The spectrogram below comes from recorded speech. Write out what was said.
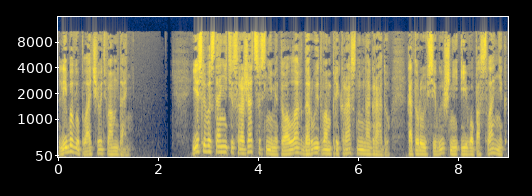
либо выплачивать вам дань. Если вы станете сражаться с ними, то Аллах дарует вам прекрасную награду, которую Всевышний и его посланник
